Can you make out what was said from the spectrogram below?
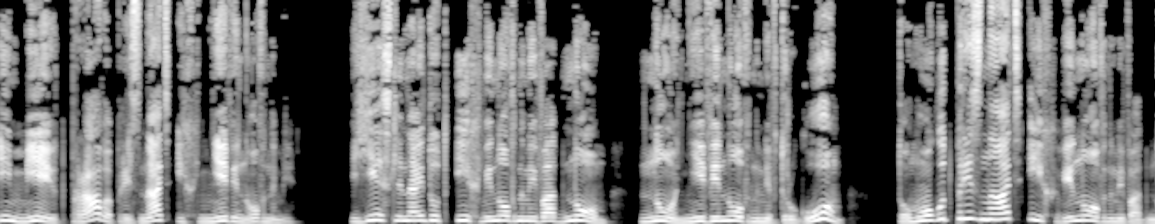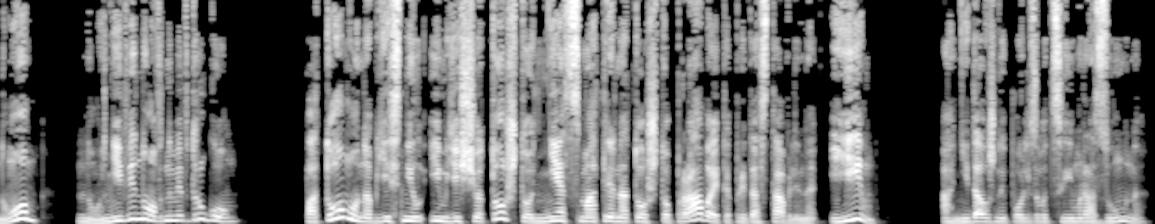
имеют право признать их невиновными. Если найдут их виновными в одном, но невиновными в другом, то могут признать их виновными в одном, но невиновными в другом. Потом он объяснил им еще то, что несмотря на то, что право это предоставлено им, они должны пользоваться им разумно.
